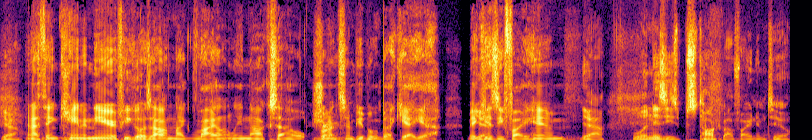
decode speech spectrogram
Yeah. And I think Cannonier, if he goes out and like violently knocks out Sure. Brunson, people can be like, yeah, yeah, make Yeah. Izzy fight him. Yeah. Well, and Izzy's talked about fighting him too.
